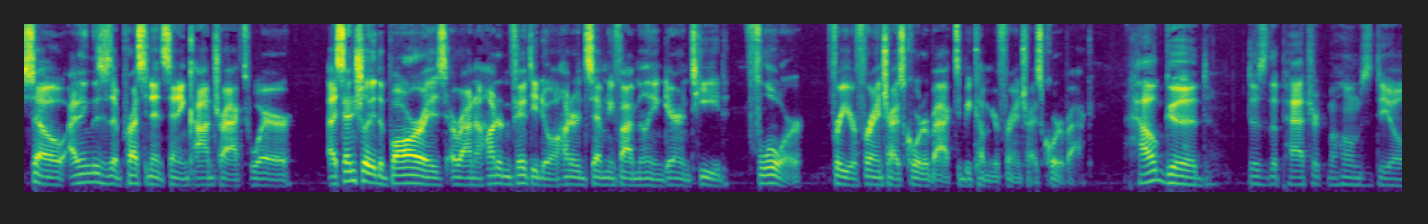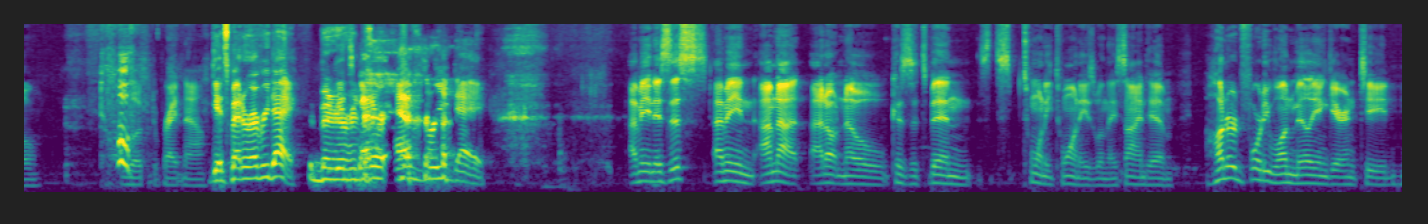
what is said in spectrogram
So I think this is a precedent setting contract where essentially the bar is around 150 to 175 million guaranteed floor for your franchise quarterback to become your franchise quarterback. How good does the Patrick Mahomes deal look right now? Gets better every day. Better Gets every better day. every day. I mean, is this? I mean, I'm not. I don't know because it's been 2020s when they signed him. 141 million guaranteed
